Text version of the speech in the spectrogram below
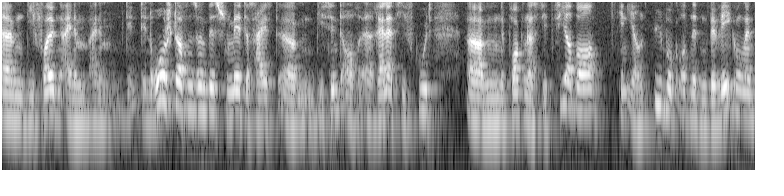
Ähm, die folgen einem, einem, den, den, Rohstoffen so ein bisschen mit. Das heißt, ähm, die sind auch äh, relativ gut ähm, prognostizierbar in ihren übergeordneten Bewegungen.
